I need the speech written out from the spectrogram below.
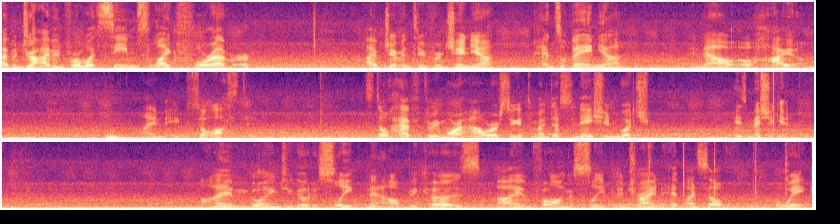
I've been driving for what seems like forever. I've driven through Virginia, Pennsylvania, and now Ohio. I'm exhausted. Still have three more hours to get to my destination, which is Michigan. I'm going to go to sleep now because I am falling asleep and trying to hit myself awake.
